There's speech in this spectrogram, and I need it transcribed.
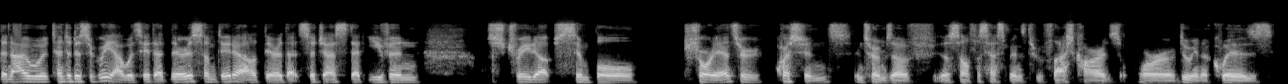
then I would tend to disagree. I would say that there is some data out there that suggests that even straight up simple short answer questions in terms of you know, self assessments through flashcards or doing a quiz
